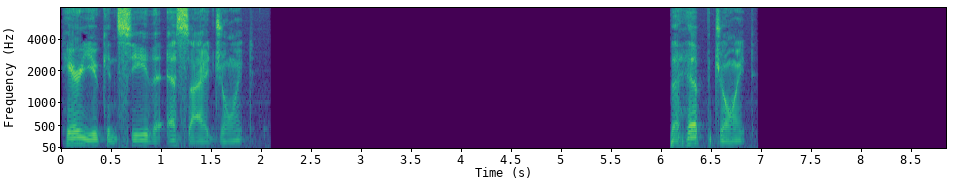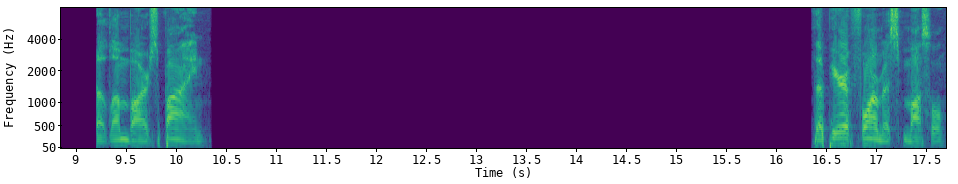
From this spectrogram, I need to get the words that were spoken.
Here you can see the SI joint, joint, the lumbar spine, the piriformis muscle,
